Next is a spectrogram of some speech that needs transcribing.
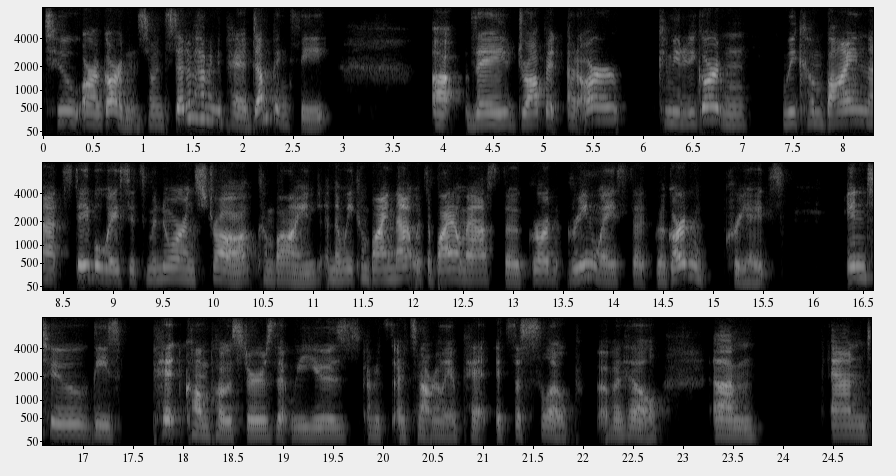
to our garden. So instead of having to pay a dumping fee, uh, they drop it at our community garden. We combine that stable waste, it's manure and straw combined, and then we combine that with the biomass, the green waste that the garden creates into these pit composters that we use. I mean, It's, it's not really a pit, it's the slope of a hill. Um, and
